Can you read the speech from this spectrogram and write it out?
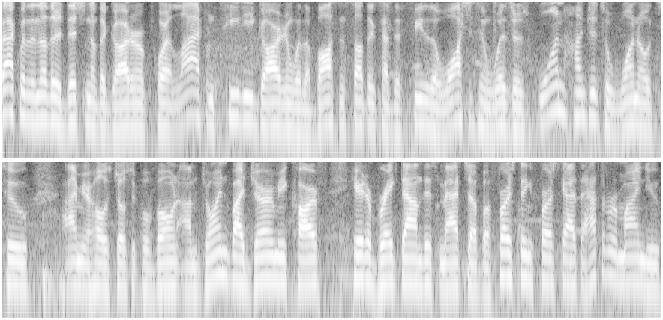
Back with another edition of the Garden Report, live from TD Garden, where the Boston Celtics have defeated the Washington Wizards 100 to 102. I'm your host, Josue Pavone. I'm joined by Jeremy Karp here to break down this matchup. But first thing first, guys, I have to remind you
